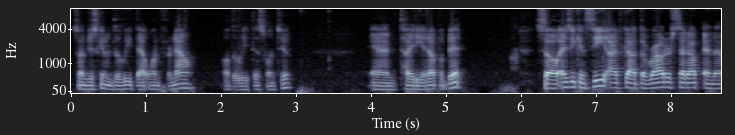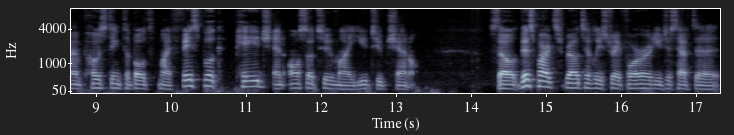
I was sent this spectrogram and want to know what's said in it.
So I'm just going to delete that one for now. I'll delete this one too and tidy it up a bit. So as you can see, I've got the router set up and then I'm posting to both my Facebook page and also to my YouTube channel. So this part's relatively straightforward. You just have to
